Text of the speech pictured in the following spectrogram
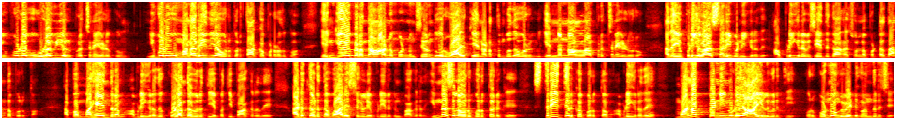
இவ்வளவு உளவியல் பிரச்சனைகளுக்கும் இவ்வளவு மன ரீதியாக ஒருத்தர் தாக்கப்படுறதுக்கும் எங்கேயோ பிறந்த ஆணும் பொண்ணும் சேர்ந்து ஒரு வாழ்க்கையை நடத்தும் போது அவர்களுக்கு என்னென்னலாம் பிரச்சனைகள் வரும் அதை எப்படியெல்லாம் சரி பண்ணிக்கிறது அப்படிங்கிற விஷயத்துக்காக சொல்லப்பட்டதுதான் அந்த பொருத்தம். அப்போ மகேந்திரம் அப்படிங்கிறது குழந்தை விருத்தியை பத்தி பாக்குறது அடுத்தடுத்த வாரிசுகள் எப்படி இருக்குன்னு பார்க்கறது. இன்னும் சில ஒரு பொருத்தம் இருக்கு ஸ்திரீ தீர்க்க பொருத்தம் அப்படிங்கிறது மணப்பெண்ணினுடைய ஆயுள் விருத்தி. ஒரு பொண்ணு உங்க வீட்டுக்கு வந்துருச்சு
